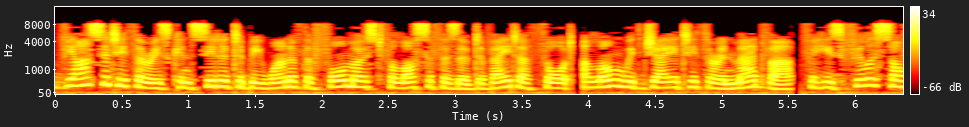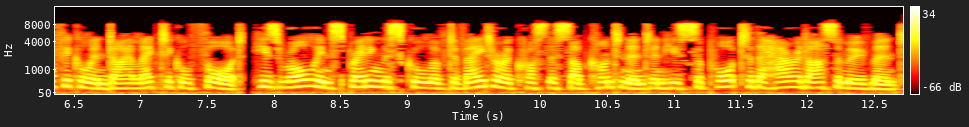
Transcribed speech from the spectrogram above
Vyasatirtha is considered to be one of the foremost philosophers of Dvaita thought, along with Jayatirtha and Madhva, for his philosophical and dialectical thought, his role in spreading the school of Dvaita across the subcontinent and his support to the Haridasa movement.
